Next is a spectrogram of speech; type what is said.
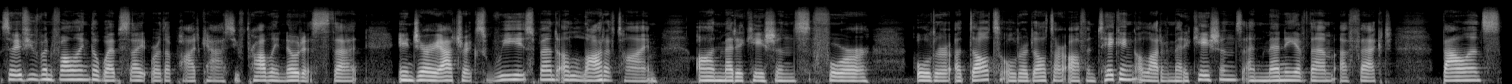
So, if you've been following the website or the podcast, you've probably noticed that in geriatrics, we spend a lot of time on medications for older adults. Older adults are often taking a lot of medications, and many of them affect balance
